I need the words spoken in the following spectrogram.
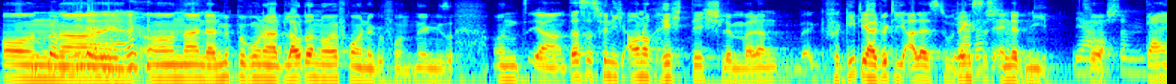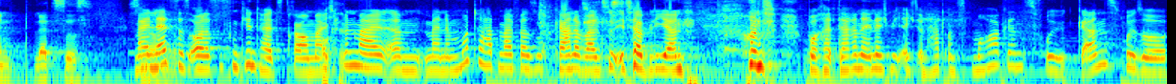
oh nein, oh nein, dein Mitbewohner hat lauter neue Freunde gefunden, irgendwie so. Und ja, das ist, finde ich, auch noch richtig schlimm, weil dann vergeht dir halt wirklich alles. Du Ja, denkst, das es stimmt. endet nie. Ja, so, das stimmt. Dein letztes. Mein letztes, oh, das ist ein Kindheitstrauma. Ich Okay. bin mal, ähm, meine Mutter hat mal versucht, Karneval zu etablieren. Und boah, daran erinnere ich mich echt und hat uns morgens früh, ganz früh, so,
